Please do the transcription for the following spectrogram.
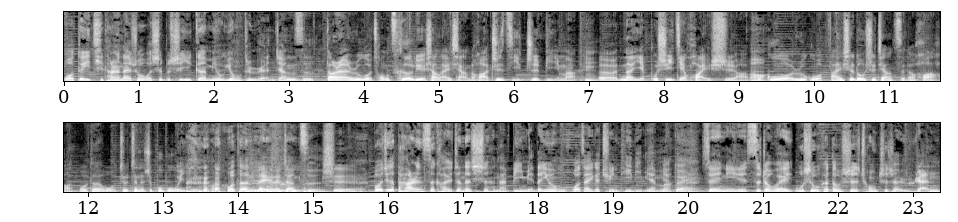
我对其他人来说，我是不是一个没有用的人？这样子，嗯，当然，如果从策略上来想的话，知己知彼嘛，呃，那也不是一件坏事啊。哦不过，如果凡事都是这样子的话，哈，我的我就真的是步步为营。哈 活得很累了，这样子。是，不过这个他人思考也真的是很难避免的，因为我们活在一个群体里面嘛。对。所以你四周围无时无刻都是充斥着人，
